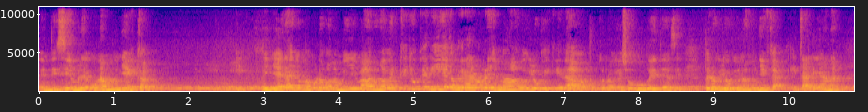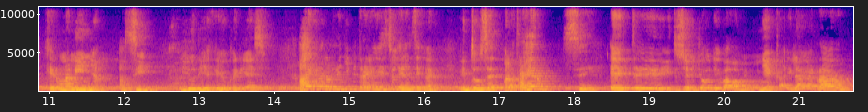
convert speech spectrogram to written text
en diciembre una muñeca, y, que ya era, yo me acuerdo cuando me llevaron a ver qué yo quería que me trajeran los Reyes Magos y lo que quedaba, porque no había esos juguetes así, pero yo vi una muñeca italiana que era una niña, así, y yo dije que yo quería eso. Ay, pero los Reyes me traen eso, qué. Entonces me la trajeron Sí. Este, entonces yo llevaba mi muñeca y la agarraron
